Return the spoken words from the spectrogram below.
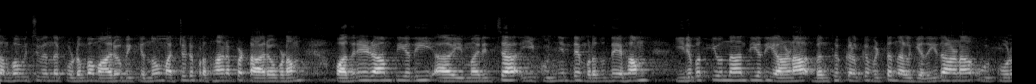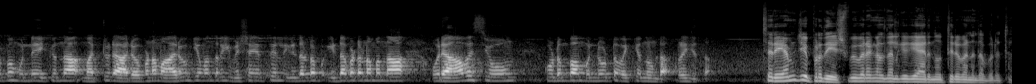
സംഭവിച്ചുവെന്ന് കുടുംബം ആരോപിക്കുന്നു. മറ്റൊരു പ്രധാനപ്പെട്ട ആരോപണം പതിനേഴാം തീയതി മരിച്ച ഈ കുഞ്ഞിന്റെ മൃതദേഹം ഇരുപത്തിയൊന്നാം തീയതിയാണ് ബന്ധുക്കൾക്ക് വിട്ടു നൽകിയത്. ഇതാണ് കുടുംബം ഉന്നയിക്കുന്ന മറ്റൊരു ആരോപണം. ആരോഗ്യമന്ത്രി ഈ വിഷയത്തിൽ ഇടപെട ഇടപെടണമെന്ന ഒരു ആവശ്യവും കുടുംബം മുന്നോട്ട് വയ്ക്കുന്നുണ്ട്. റിജിത്ത. ശരി എം ജി പ്രതീഷ് വിവരങ്ങൾ നൽകുകയായിരുന്നു തിരുവനന്തപുരത്ത്.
